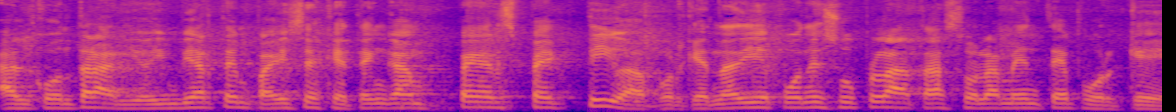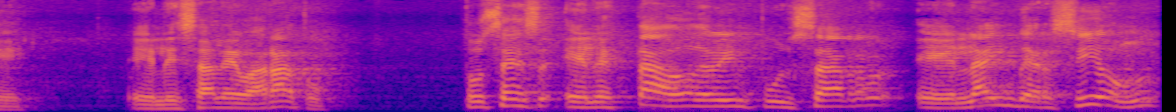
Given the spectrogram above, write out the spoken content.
Al contrario, invierte en países que tengan perspectiva, porque nadie pone su plata solamente porque eh, le sale barato. Entonces, el Estado debe impulsar eh, la inversión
